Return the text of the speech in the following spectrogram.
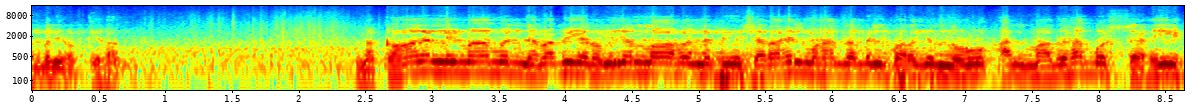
എമ്പലി വക്തിഹാദ് قال الإمام النبوي رضي الله عنه في شرح المهذب പറയുന്നു المذهب الصحيح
